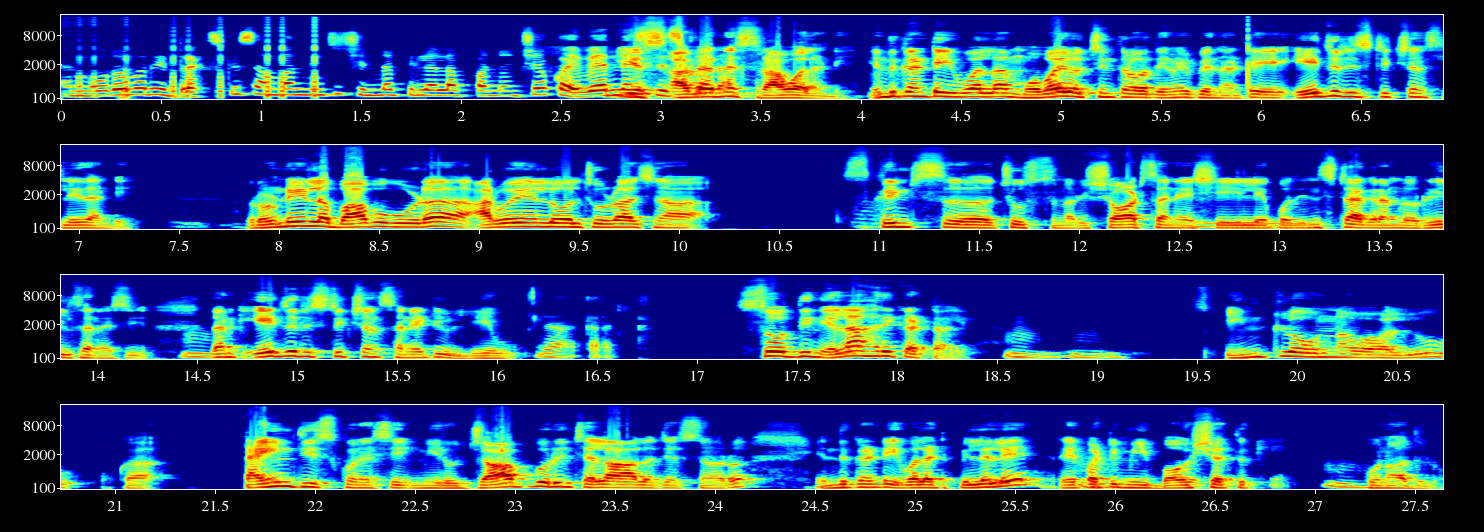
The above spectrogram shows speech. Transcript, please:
అండ్ మోరోవర్ ఈ డ్రగ్స్కి సంబంధించి చిన్న పిల్లలప్పటి నుంచి ఒక అవేర్నెస్ అవేర్నెస్ రావాలండి. ఎందుకంటే ఇవాళ మొబైల్ వచ్చిన తర్వాత ఏమైపోయిందంటే ఏజ్ రిస్ట్రిక్షన్స్ లేదండి. రెండేళ్ళ బాబు కూడా అరవై ఏళ్ళ వాళ్ళు చూడాల్సిన స్క్రీన్స్ చూస్తున్నారు. షార్ట్స్ అనేసి Hmm. లేకపోతే ఇన్స్టాగ్రామ్లో రీల్స్ అనేసి. దానికి ఏజ్ రిస్ట్రిక్షన్స్ అనేటివి లేవు. సో దీన్ని ఎలా హరికట్టాలి ఇంట్లో ఉన్న వాళ్ళు ఒక టైం తీసుకునేసి మీరు జాబ్ గురించి ఎలా ఆలోచిస్తున్నారో ఎందుకంటే ఇవాళ పిల్లలే రేపటి మీ భవిష్యత్తుకి పునాదులు.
